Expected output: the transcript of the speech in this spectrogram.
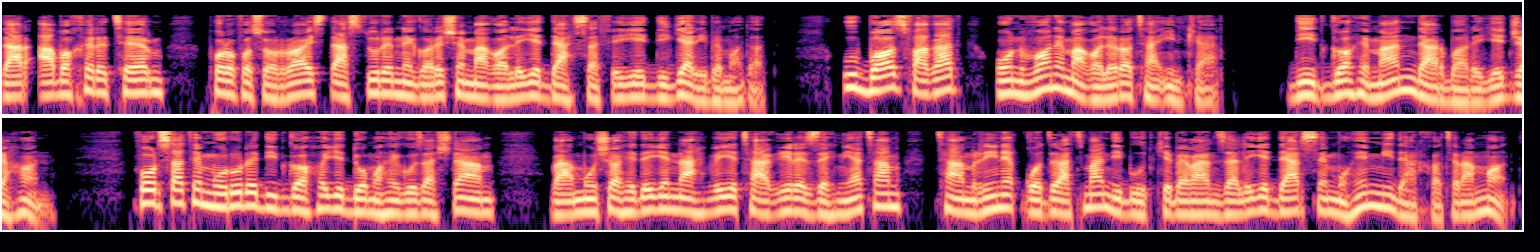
در اواخر ترم پروفسور رایس دستور نگارش مقاله ده صفحه دیگری به ما داد. او باز فقط عنوان مقاله را تعیین کرد. دیدگاه من درباره جهان. فرصت مرور دیدگاه های دو ماه گذشتم و مشاهده نحوه تغییر ذهنیتم تمرین قدرتمندی بود که به منزله درس مهمی در خاطرم ماند.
